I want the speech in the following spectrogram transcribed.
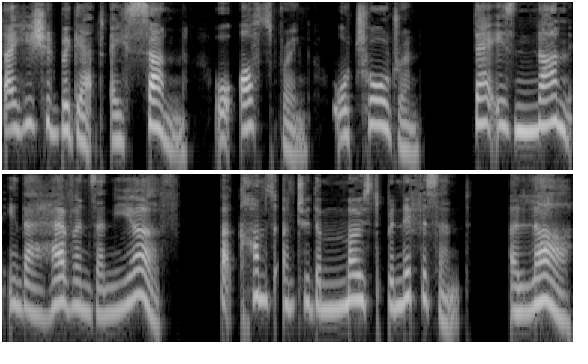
that he should beget a son or offspring or children. There is none in the heavens and the earth, but comes unto the most beneficent, Allah,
